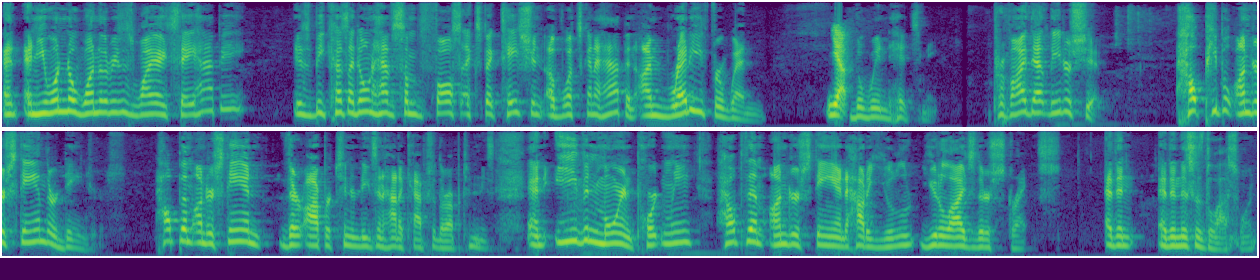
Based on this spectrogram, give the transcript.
And and you want to know one of the reasons why I stay happy is because I don't have some false expectation of what's going to happen. I'm ready for when Yep. the wind hits me. Provide that leadership. Help people understand their dangers. Help them understand their opportunities and how to capture their opportunities. And even more importantly, help them understand how to u- utilize their strengths. And then and then this is the last one.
